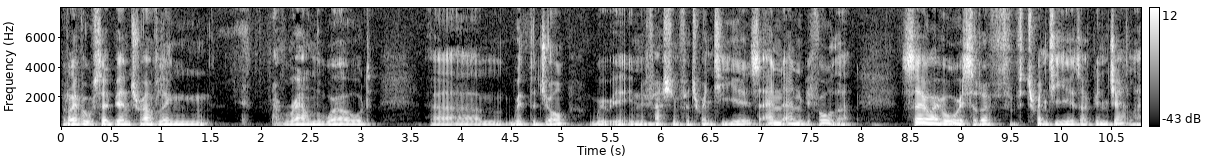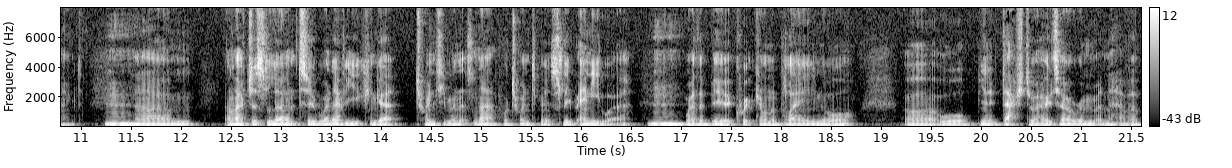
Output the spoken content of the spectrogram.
but I've also been traveling around the world um, with the job in fashion for 20 years and and before that. So I've always sort of for 20 years I've been jet lagged. Um, and I've just learnt to whenever you can get 20 minutes nap or 20 minutes sleep anywhere, Mm. whether be it quick on a plane or, or or you know dash to a hotel room and have a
